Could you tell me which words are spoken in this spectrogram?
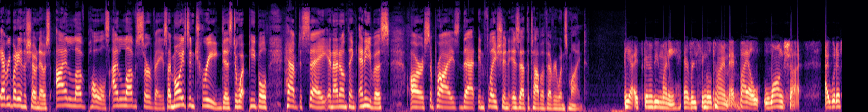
everybody on the show knows I love polls, I love surveys. I'm always intrigued as to what people have to say, and I don't think any of us are surprised that inflation is at the top of everyone's mind. Yeah, it's going to be money every single time eh, by a long shot. I would have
